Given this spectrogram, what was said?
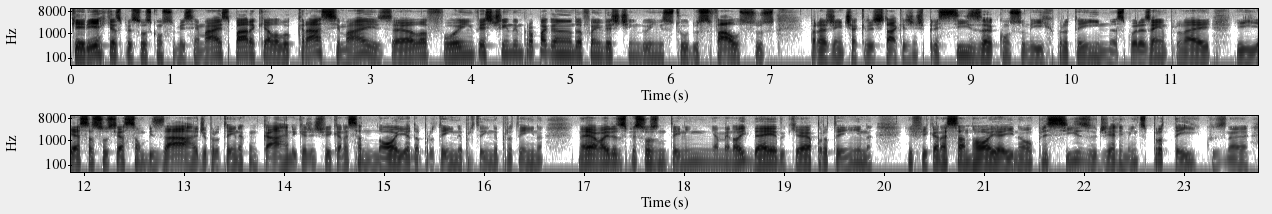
querer que as pessoas consumissem mais, para que ela lucrasse mais, ela foi investindo em propaganda, foi investindo em estudos falsos para a gente acreditar que a gente precisa consumir proteínas, por exemplo, né? E, e essa associação bizarra de proteína com carne, que a gente fica nessa noia da proteína, proteína, proteína, né? A maioria das pessoas não tem nem a menor ideia do que é a proteína proteína e fica nessa noia aí, não, eu preciso de alimentos proteicos, né?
